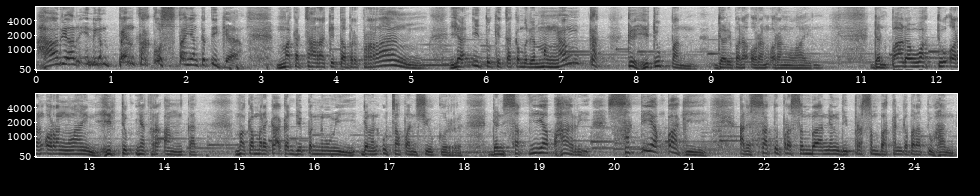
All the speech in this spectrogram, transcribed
hari-hari ini kan Pentakosta yang ketiga Maka cara kita berperang Yaitu kita kemudian mengangkat kehidupan daripada orang-orang lain dan pada waktu orang-orang lain hidupnya terangkat, maka mereka akan dipenuhi dengan ucapan syukur. Dan setiap hari, setiap pagi, ada satu persembahan yang dipersembahkan kepada Tuhan,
